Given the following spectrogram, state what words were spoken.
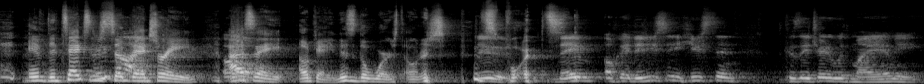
If the Texans took that trade, I Oh. say, okay, this is the worst ownership in Dude, sports. They okay. Did you see Houston? Because they traded with Miami.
